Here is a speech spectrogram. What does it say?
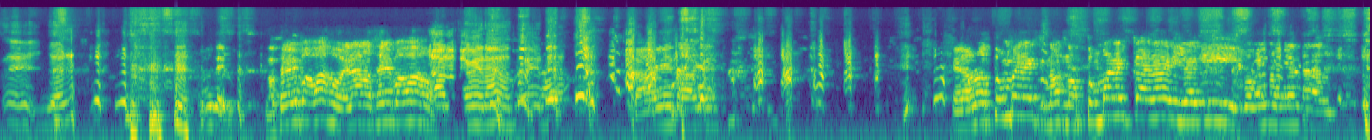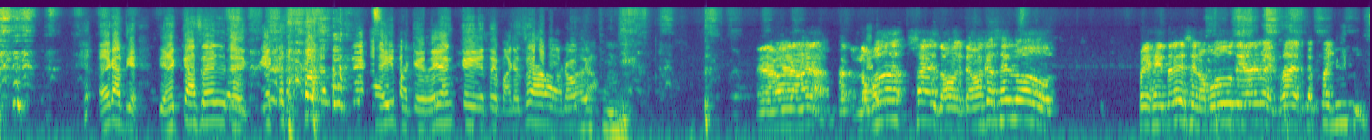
señor. No se ve para abajo, ¿verdad? No se ve para abajo. No, no se ve nada, no se ve nada. Está bien, está bien. Que no nos tumben el, no, nos tumban el canal y yo aquí comiendo mierda. Oiga, tienes que hacer, eh, tienes que hacer ahí para que vean que te pareces a la roca. Mira, mira, mira. No puedo, ¿sabes? Tengo que hacerlo PG-13, no puedo tirarme, ¿sabes? Esto es para YouTube.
